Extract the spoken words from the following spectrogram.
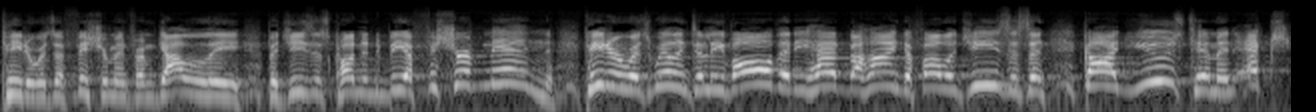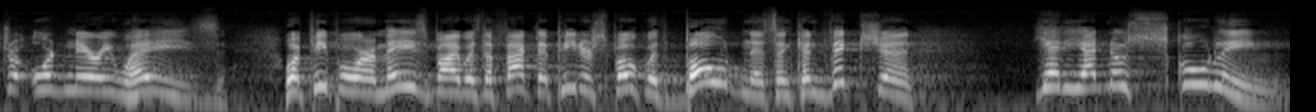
Peter was a fisherman from Galilee, but Jesus called him to be a fisher of men. Peter was willing to leave all that he had behind to follow Jesus, and God used him in extraordinary ways. What people were amazed by was the fact that Peter spoke with boldness and conviction, yet he had no schooling.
